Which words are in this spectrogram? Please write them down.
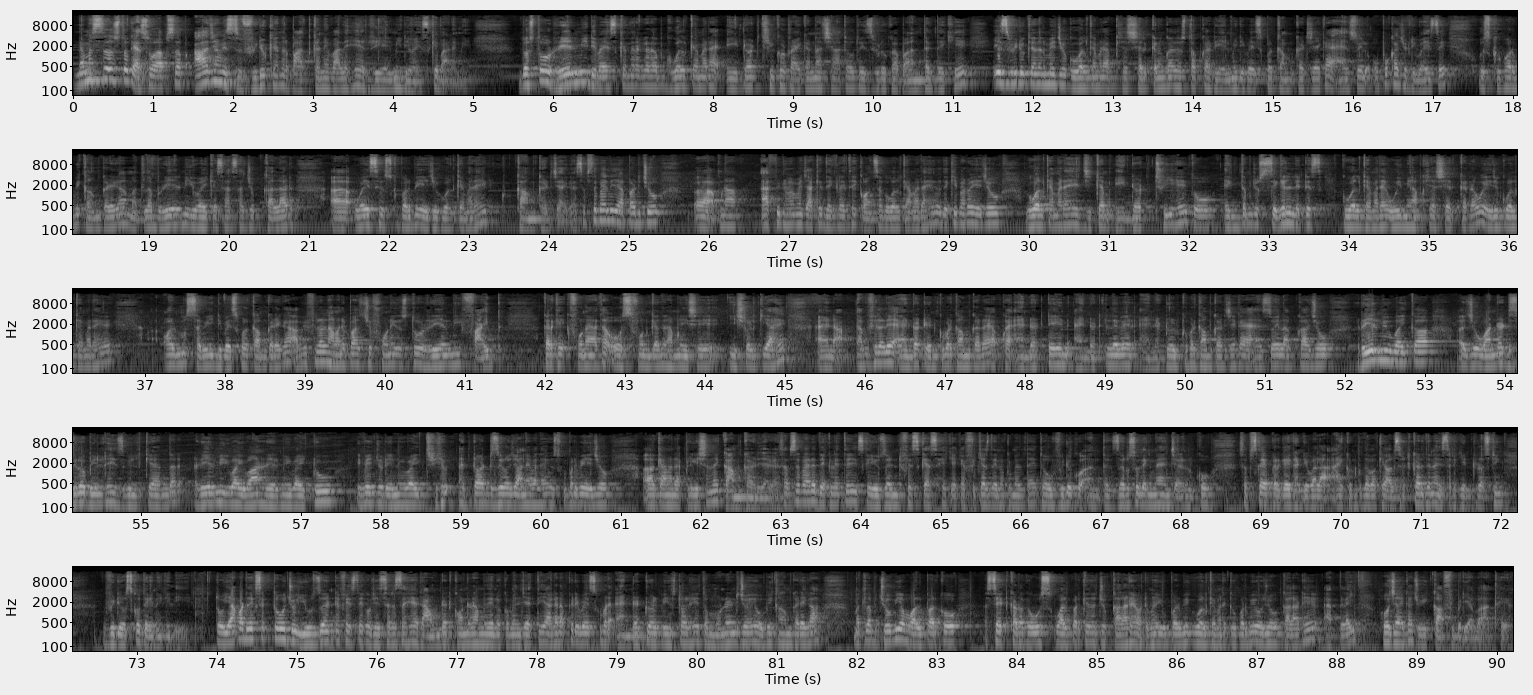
नमस्ते दोस्तों, कैसे हो आप सब? आज हम इस वीडियो के अंदर बात करने वाले हैं रियलमी डिवाइस के बारे में। दोस्तों रियलमी डिवाइस के अंदर अगर आप गूगल कैमरा 8.3 को ट्राई करना चाहते हो तो इस वीडियो का आप अंत तक देखिए। इस वीडियो के अंदर मैं जो गूगल कैमरा आपके साथ शेयर करूँगा, दोस्तों, आपका रियलमी डिवाइस पर कम कट जाएगा एज वेल ओप्पो का जो डिवाइस है, उसके ऊपर भी कम करेगा। मतलब रियलमी यू के साथ साथ जो कलर वैसे उसके ऊपर भी ये जो गूगल कैमरा है, काम कट जाएगा। सबसे पहले यहाँ पर जो अपना ऐप पी में जाके देख रहे थे, कौन सा गूगल कैमरा है? तो देखिए बारो ये जो गूगल कैमरा है G cam eight dot three है तो एकदम जो सेकेंड लेटेस्ट गूगल कैमरा है, वही मैं आपके साथ शेयर कर रहा हूँ। ये जो गूगल कैमरा है ऑलमोस्ट सभी डिवाइस पर काम करेगा। अभी फ़िलहाल हमारे पास जो फ़ोन है, दोस्तों रियल मी फाइव करके एक फ़ोन आया था, उस फ़ोन के अंदर हमने इसे इंस्टॉल किया है। एंड अभी फ़िलहाल ये एंड्रॉइड टेन के ऊपर काम कर रहा है। आपका Android ten Android eleven Android twelve के ऊपर काम कर जाएगा। एज वेल आपका जो रियल मी वाई का, जो वन डॉट ज़ीरो बिल्ड है, इस बिल्ड के अंदर Realme Y one Realme Y two even जो Realme Y three dot zero जाने वाला है, उसके ऊपर भी ये जो कैमरा एप्लीकेशन है, काम कर जाएगा। सबसे पहले देख लेते हैं इसका यूज़र इंटरफेस कैसे है क्या क्या फीचर्स देने को मिलता है। तो वीडियो को अंत तक ज़रूर से देखना है चैनल को सब्सक्राइब करके घंटे वाला आइकन को दबा के ऑल सेट कर देना। इस तरह की इंटरेस्टिंग वीडियोस को देखने के लिए। तो यहाँ पर देख सकते हो जो यूज़र इंटरफेस है कुछ इस तरह से है राउंडेड कॉर्नर हमें देने को मिल जाती है। अगर आपके डिवाइस के ऊपर एंड्रॉइड ट्वेल्व इंस्टॉल है तो मोनेट जो है, वो भी काम करेगा। मतलब जो भी आप वॉलपर को सेट करोगे, उस वॉलपर के जो कलर है ऑटोमेटिक ऊपर भी गूगल कैमरे के ऊपर भी वो जो कलर है अप्लाई हो जाएगा, जो कि काफ़ी बढ़िया बात है।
